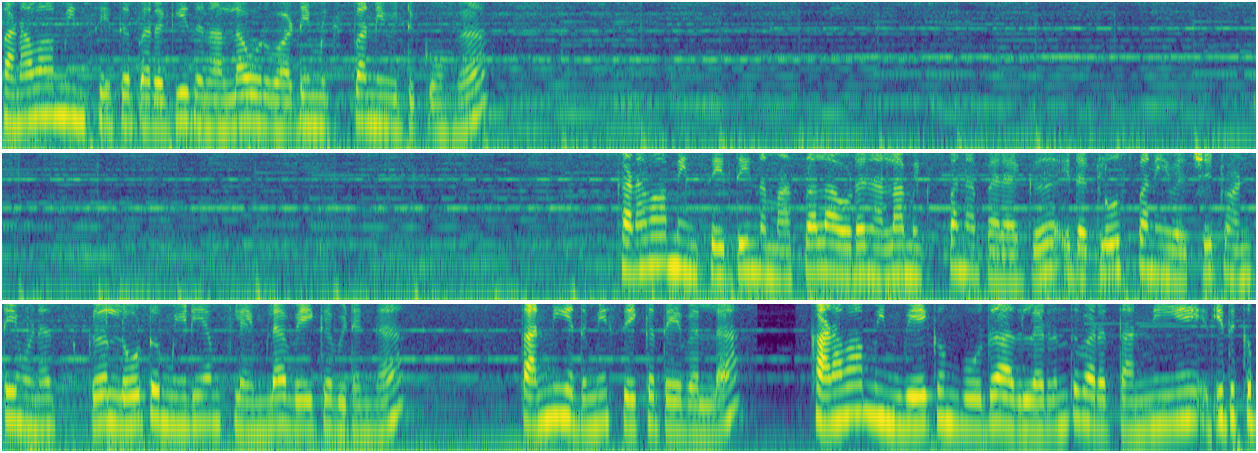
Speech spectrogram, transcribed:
கனவா மீன் சேர்த்த பிறகு இதை நல்லா ஒரு வாட்டி மிக்ஸ் பண்ணி விட்டுக்கோங்க. கனவா மீன் சேர்த்து இந்த மசாலாவோட நல்லா மிக்ஸ் பண்ண பிறகு இதை க்ளோஸ் பண்ணி வச்சு டுவெண்ட்டி மினிட்ஸ்க்கு லோ டு மீடியம் ஃப்ளேமில் வேக விடுங்க. தண்ணி எதுவுமே சேர்க்க தேவையில்ல. கனவா மீன் வேகும் போது அதிலிருந்து வர தண்ணியே இதுக்கு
